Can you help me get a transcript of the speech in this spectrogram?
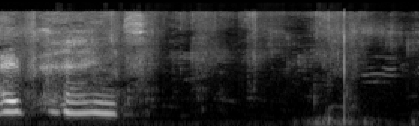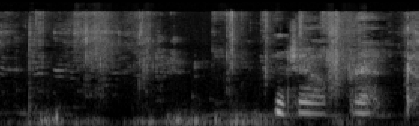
Bye, friends. Jump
